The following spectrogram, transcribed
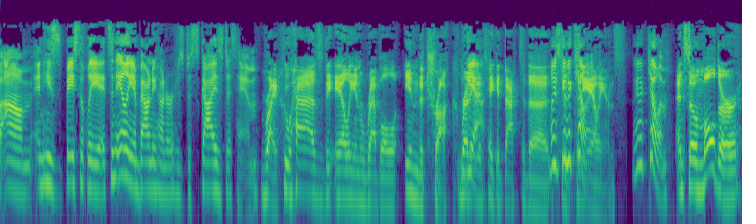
Um, and he's basically it's an alien bounty hunter who's disguised as him. Right, who has the alien rebel in the truck, ready Yeah. to take it back to the, Well, he's to- gonna to kill the aliens. I'm gonna kill him. And so Mulder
